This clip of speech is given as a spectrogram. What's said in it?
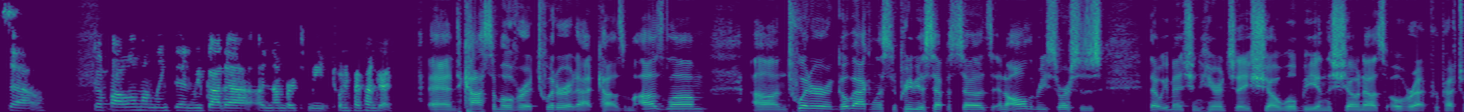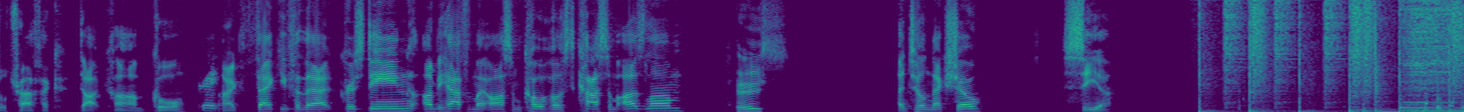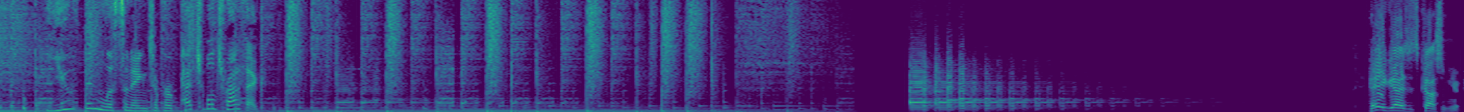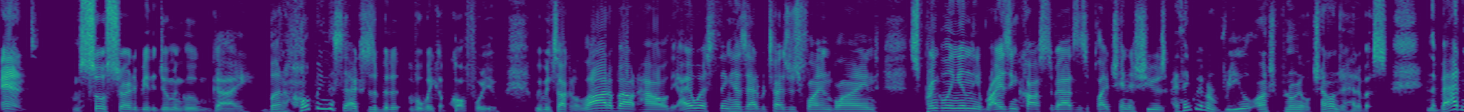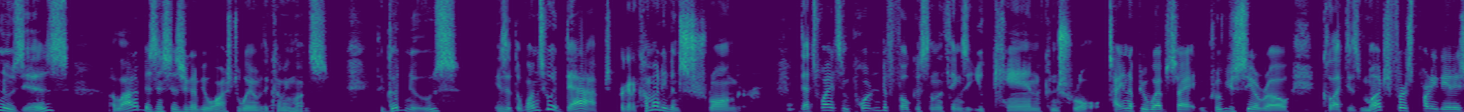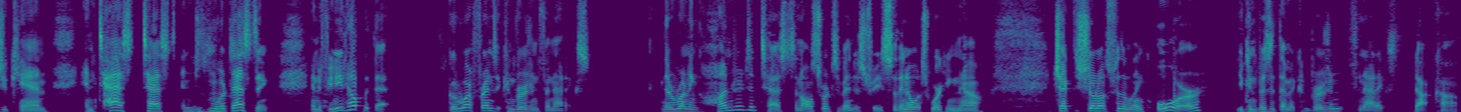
So go follow him on LinkedIn. We've got a, a number to meet, twenty five hundred. And Kasim over at Twitter at, at Kasim Aslam on Twitter. Go back and listen to previous episodes and all the resources that we mentioned here in today's show will be in the show notes over at perpetualtraffic.com. Cool. Great. All right. Thank you for that, Christene. On behalf of my awesome co host, Kasim Aslam. Peace. Until next show, see ya. You've been listening to Perpetual Traffic. Hey guys, it's Kasim here, and I'm so sorry to be the doom and gloom guy, but I'm hoping this acts as a bit of a wake up call for you. We've been talking a lot about how the iOS thing has advertisers flying blind, sprinkling in the rising cost of ads and supply chain issues. I think we have a real entrepreneurial challenge ahead of us. And the bad news is a lot of businesses are going to be washed away over the coming months. The good news is that the ones who adapt are going to come out even stronger. That's why it's important to focus on the things that you can control. Tighten up your website, improve your CRO, collect as much first party data as you can, and test, test, and do more testing. And if you need help with that, go to our friends at Conversion Fanatics. They're running hundreds of tests in all sorts of industries, so they know what's working now. Check the show notes for the link, or you can visit them at conversionfanatics.com.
